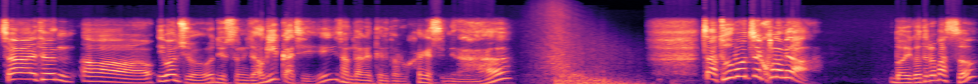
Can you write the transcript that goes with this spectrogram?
자, 하여튼 어, 이번 주 뉴스는 여기까지 전달해 드리도록 하겠습니다. 자, 두 번째 코너입니다. 너 이거 들어봤어?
